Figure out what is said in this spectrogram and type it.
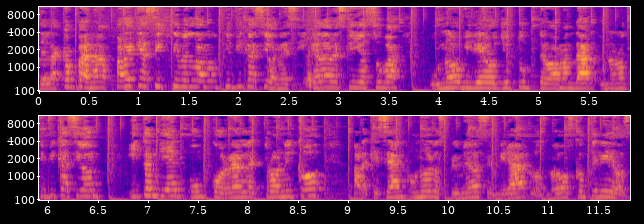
de la campana para que así actives las notificaciones y cada vez que yo suba un nuevo video YouTube te va a mandar una notificación y también un correo electrónico para que sean uno de los primeros en mirar los nuevos contenidos.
